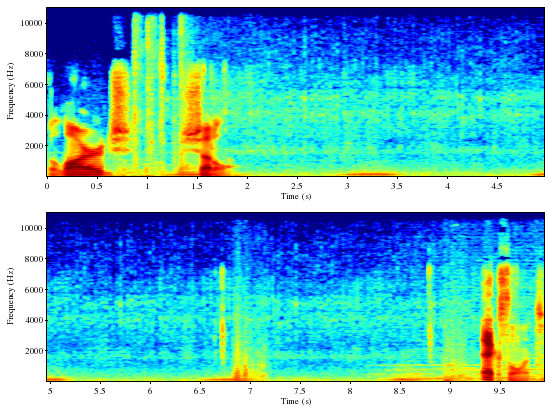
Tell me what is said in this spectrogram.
the large shuttle. Excellent.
